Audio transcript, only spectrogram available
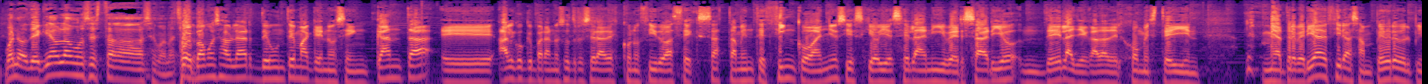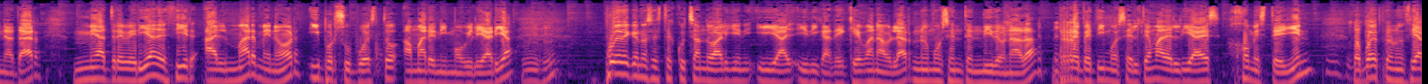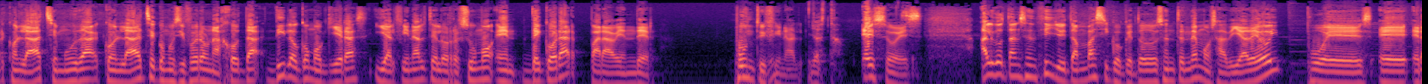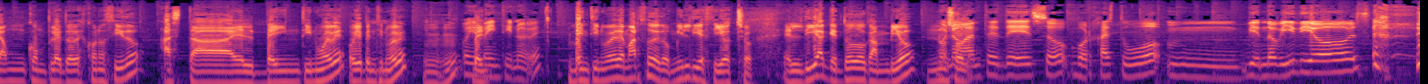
bueno, ¿de qué hablamos esta semana? Pues vamos a hablar de un tema que nos encanta, eh, algo que para nosotros era desconocido hace exactamente cinco años y es que hoy es el aniversario de la llegada del homestaying me atrevería a decir a San Pedro del Pinatar, me atrevería a decir al Mar Menor y por supuesto a Mar en Inmobiliaria. Puede que nos esté escuchando alguien y, diga de qué van a hablar, no hemos entendido nada. Repetimos, el tema del día es homestaying. Lo puedes pronunciar con la H muda, con la H como si fuera una J, dilo como quieras y al final te lo resumo en decorar para vender. Punto y final. Ya está. Eso es. Algo tan sencillo y tan básico que todos entendemos a día de hoy, pues eh, era un completo desconocido hasta el 29, hoy es 29. Hoy es 29. 29 de marzo de 2018, el día que todo cambió. No bueno, antes de eso, Borja estuvo mm, viendo vídeos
